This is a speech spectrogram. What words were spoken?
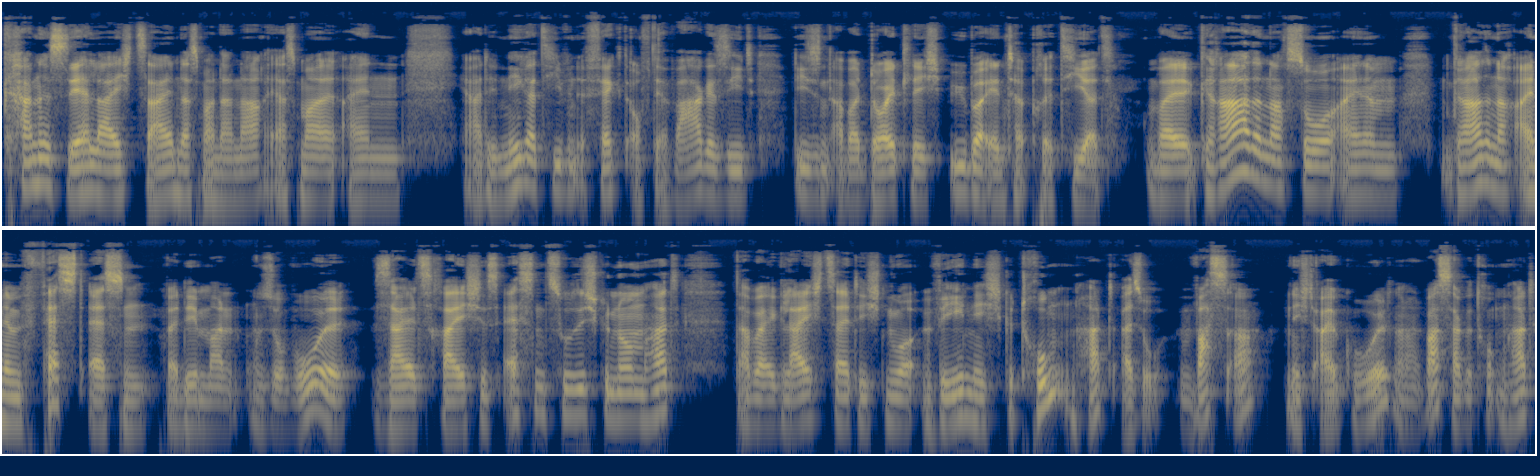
kann es sehr leicht sein, dass man danach erstmal einen, ja, den negativen Effekt auf der Waage sieht, diesen aber deutlich überinterpretiert. Weil gerade nach so einem, gerade nach einem Festessen, bei dem man sowohl salzreiches Essen zu sich genommen hat, dabei gleichzeitig nur wenig getrunken hat, also Wasser, nicht Alkohol, sondern Wasser getrunken hat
